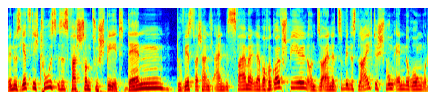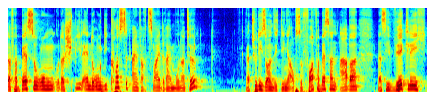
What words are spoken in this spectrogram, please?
Wenn du es jetzt nicht tust, ist es fast schon zu spät, denn du wirst wahrscheinlich ein bis zweimal in der Woche Golf spielen und so eine zumindest leichte Schwungänderung oder Verbesserung oder Spieländerung, die kostet einfach zwei, drei Monate. Natürlich sollen sich Dinge auch sofort verbessern, aber dass sie wirklich,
